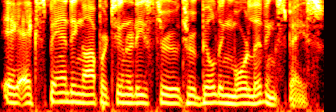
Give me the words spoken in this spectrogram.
expanding opportunities through through building more living space?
